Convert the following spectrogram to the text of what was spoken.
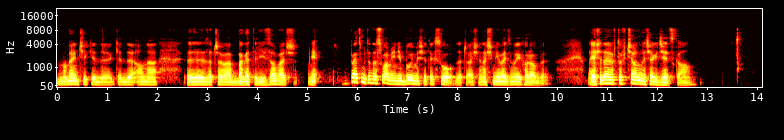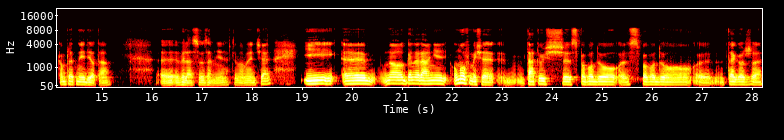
momencie, kiedy, kiedy ona y, zaczęła bagatelizować, nie, powiedzmy to dosłownie, nie bójmy się tych słów, zaczęła się naśmiewać z mojej choroby. A ja się dałem w to wciągnąć jak dziecko. Kompletny idiota yy, wylazł ze mnie w tym momencie. I yy, no generalnie umówmy się, tatuś z powodu, z powodu yy, tego, że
